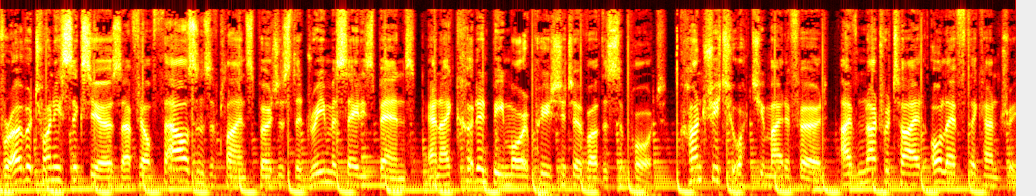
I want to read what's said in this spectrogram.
For over 26 years, I've helped thousands of clients purchase the dream Mercedes Benz, and I couldn't be more appreciative of the support. Contrary to what you might have heard, I've not retired or left the country.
